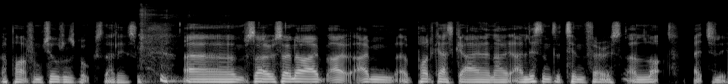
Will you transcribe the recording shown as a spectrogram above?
apart from children's books, that is. um, so so no, I, I I'm a podcast guy and I, I listen to Tim Ferriss a lot actually,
